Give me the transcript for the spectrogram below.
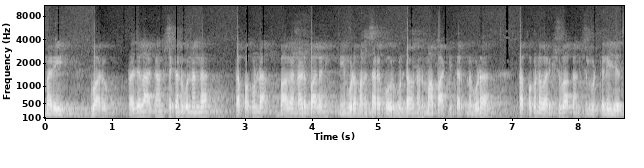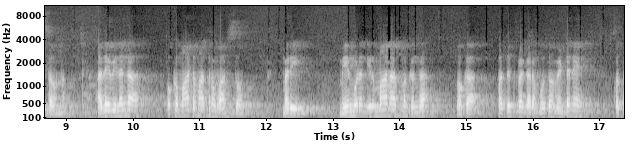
మరి వారు ప్రజల ఆకాంక్షకు అనుగుణంగా తప్పకుండా బాగా నడపాలని నేను కూడా మనసారా కోరుకుంటా ఉన్నాను. మా పార్టీ తరఫున కూడా తప్పకుండా వారికి శుభాకాంక్షలు కూడా తెలియజేస్తూ ఉన్నాం. అదేవిధంగా ఒక మాట మాత్రం వాస్తవం. మరి మేము కూడా నిర్మాణాత్మకంగా ఒక పద్ధతి ప్రకారం పోతాం. వెంటనే కొత్త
